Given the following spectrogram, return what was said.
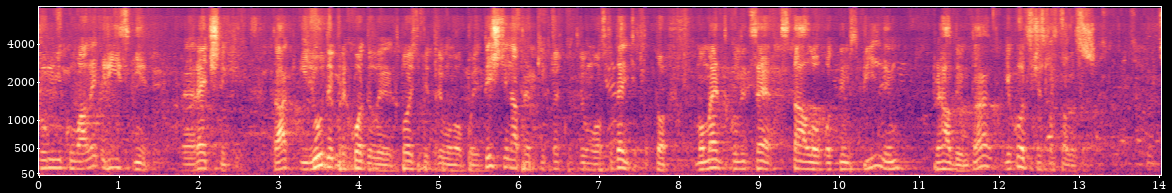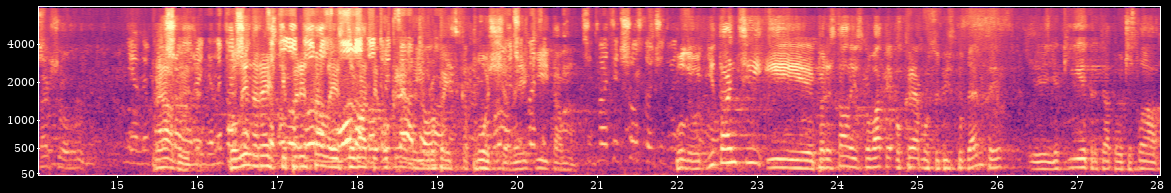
комунікували різні е, речники. Так, і люди приходили, хтось підтримував політичні напрямки, хтось підтримував студентів. Тобто момент, коли це стало одним спільним, пригадуємо, так? Якого це числа сталося? 1 грудня. Ні, не 1 Пригадуєте, не коли нарешті перестала існувати окрема європейська площа, на якій 20 там чи 26 чи були одні танці і перестали існувати окремо собі студенти, які 30 числа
